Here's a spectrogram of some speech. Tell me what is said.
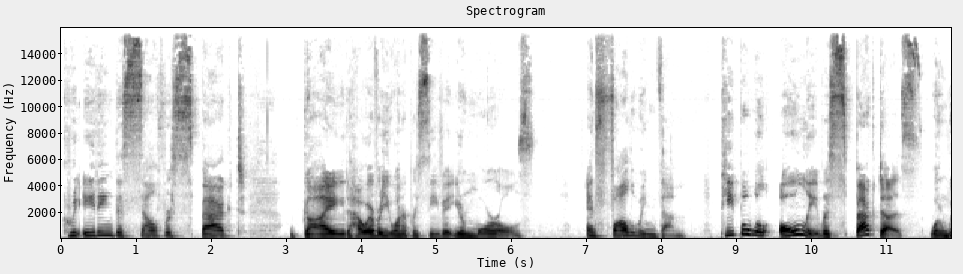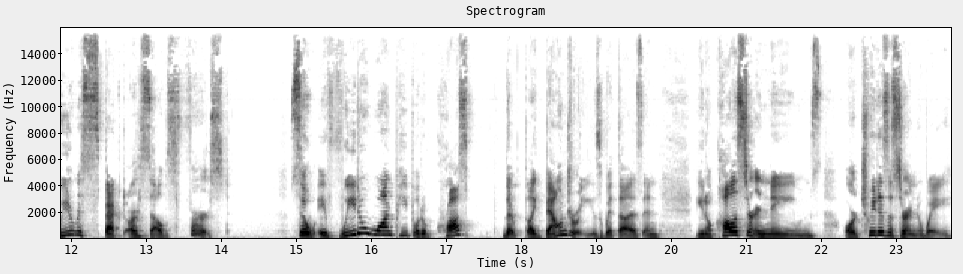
creating this self respect guide, however you want to perceive it, your morals and following them. People will only respect us when we respect ourselves first. So if we don't want people to cross their like boundaries with us and you know call us certain names or treat us a certain way,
